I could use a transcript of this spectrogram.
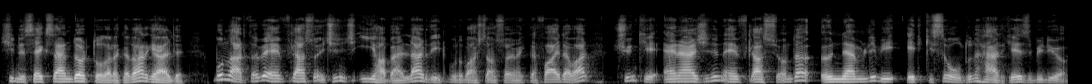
Şimdi 84 dolara kadar geldi. Bunlar tabii enflasyon için hiç iyi haberler değil. Bunu baştan söylemekte fayda var. Çünkü enerjinin enflasyonda önemli bir etkisi olduğunu herkes biliyor.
